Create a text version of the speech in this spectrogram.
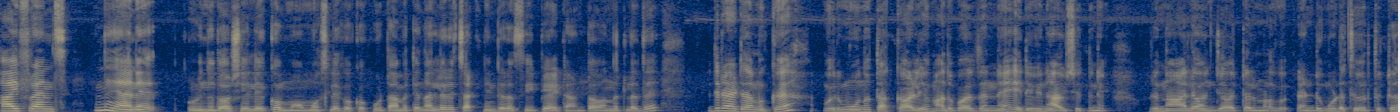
ഹായ് ഫ്രണ്ട്സ് ഇന്ന് ഞാൻ ഉഴുന്ന ദോശയിലേക്കും മോമോസിലേക്കൊക്കെ കൂട്ടാൻ പറ്റിയ നല്ലൊരു ചട്നിന്റെ റെസിപ്പി ആയിട്ടാണ് കേട്ടോ വന്നിട്ടുള്ളത്. ഇതിനായിട്ട് നമുക്ക് ഒരു മൂന്ന് തക്കാളിയും അതുപോലെ തന്നെ എരിവിന് ആവശ്യത്തിന് ഒരു നാലോ അഞ്ചോ വറ്റൽമുളക് രണ്ടും കൂടെ ചേർത്തിട്ട്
